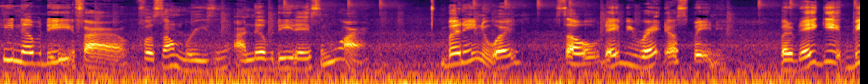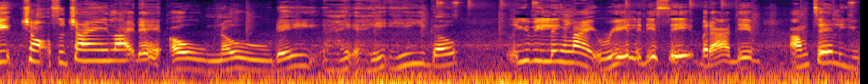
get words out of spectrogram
he never did file for some reason. I never did ask him why. But anyway, so they be right there spending. But if they get big chunks of change like that, oh no, they here you go. You be looking like really this it, but I did. I'm telling you,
